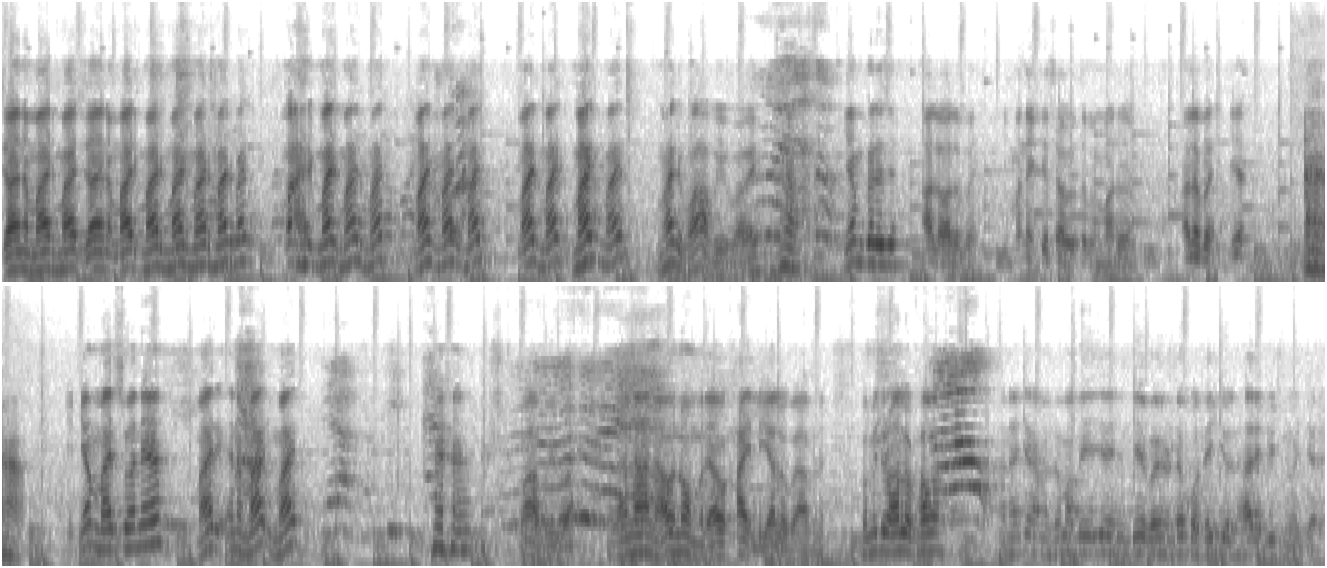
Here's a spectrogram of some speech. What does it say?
જાય ને માર માર જાય ને માર માર માર માર માર માર માર માર માર માર માર માર માર માર માર માર માર માર વાહ ભાઈ ભાઈ એમ કરે છે હાલો હાલો ભાઈ મને કે સારું તમે મારો એમ હાલો ભાઈ એ કેમ મારશો ને માર એને માર માર વાહ ભાઈ વાહ. ના ના, હવે ન મરે, હવે ખાઈ લઈએ. હાલો ભાઈ આપણે. તો મિત્રો, હાલો ખાવા. અને અત્યારે અમે જમા બે છે. બે ભાઈનો ડખો થઈ ગયો સારી પીઠનો અત્યારે.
